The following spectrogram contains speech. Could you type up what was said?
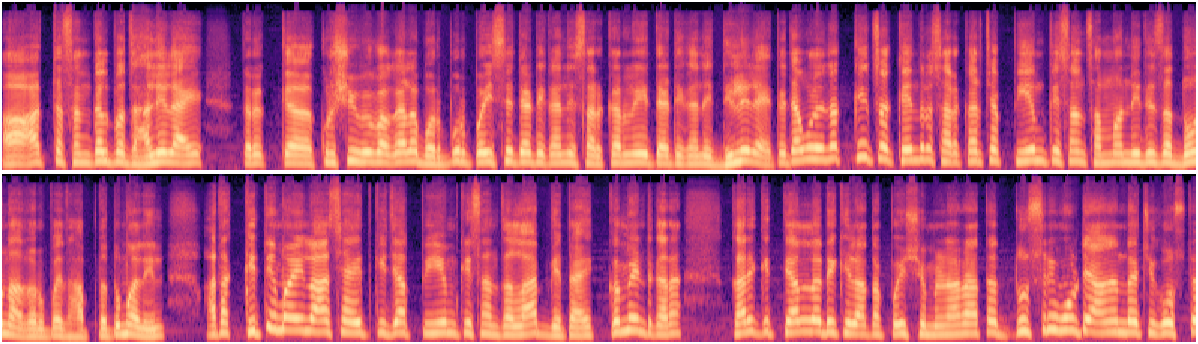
अर्थसंकल्प झालेला आहे. तर क- कृषी विभागाला भरपूर पैसे त्या ठिकाणी सरकारने त्या ठिकाणी दिलेले आहेत. तर त्यामुळे नक्कीच केंद्र सरकारच्या पी एम किसान सन्मान निधीचा दोन हजार रुपयाचा हप्ता तुम्हाला येईल. आता किती महिला अशा आहेत की ज्या पी एम किसानचा लाभ घेत आहे कमेंट करा. कारण की त्यांना देखील आता पैसे मिळणार. आहे. आता दुसरी मोठी आनंदाची गोष्ट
